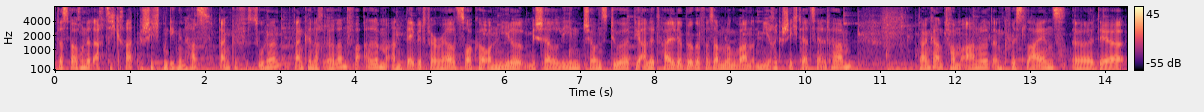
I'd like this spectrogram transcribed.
Das war 180 Grad Geschichten gegen den Hass. Danke fürs Zuhören. Danke nach Irland vor allem an David Farrell, Soccer O'Neill, Michelle Lean, Joan Stewart, die alle Teil der Bürgerversammlung waren und mir ihre Geschichte erzählt haben. Danke an Tom Arnold, an Chris Lyons, äh, der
